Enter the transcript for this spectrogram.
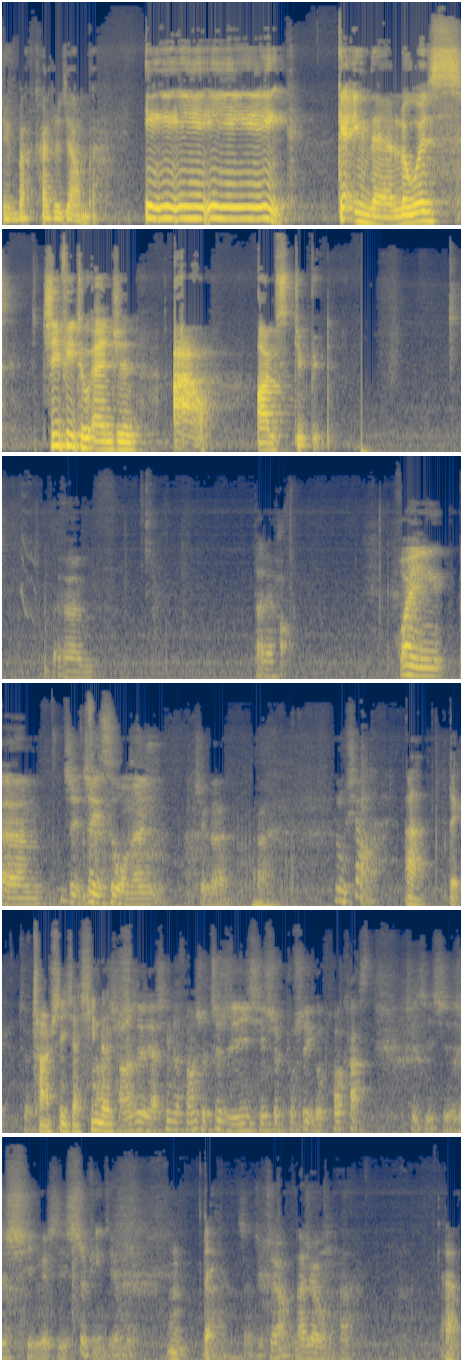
行吧，开始讲吧。In, in, in, in, in, in. Get in there, Lewis. GP2 engine. Ow. I'm stupid. 嗯，大家好，欢迎嗯，这这一次我们这个啊录像了，啊，对对，尝试一下新的啊尝试一下新的方式。这集其实不是一个 podcast，这集其实是一个视频节目。嗯，对啊，这就这样，那就啊啊，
